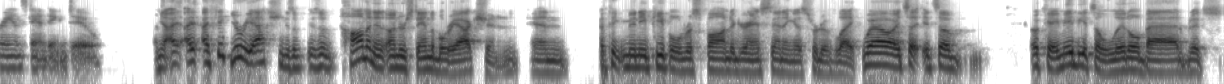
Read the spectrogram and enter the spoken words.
grandstanding do? I mean, I, I think your reaction is a, is a common and understandable reaction, and I think many people respond to grandstanding as sort of like, well, it's a it's a okay, maybe it's a little bad, but it's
